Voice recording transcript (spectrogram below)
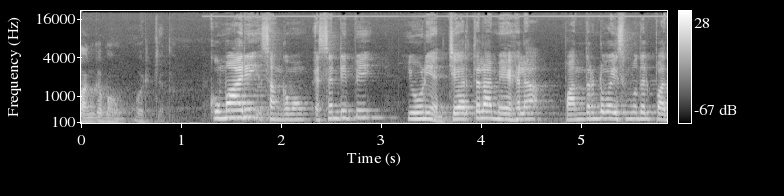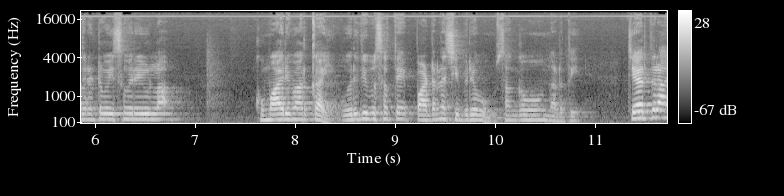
സംഗമവും ഒരുക്കിയത്. കുമാരി സംഗമം S N D P union Cherthala മേഖല പന്ത്രണ്ട് വയസ്സ് മുതൽ പതിനെട്ട് വയസ്സ് വരെയുള്ള കുമാരിമാർക്കായി ഒരു ദിവസത്തെ പഠന ശിബിരവും സംഗമവും നടത്തി. Cherthala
